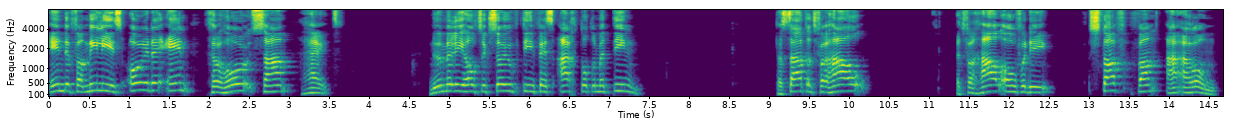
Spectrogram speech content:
In de familie is orde en gehoorzaamheid. Nummer hoofdstuk 17, vers 8 tot en met 10. Daar staat het verhaal, het verhaal over die staf van Aaron.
